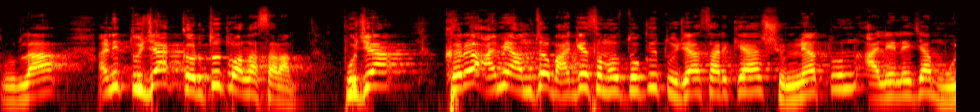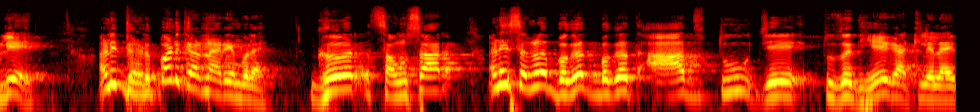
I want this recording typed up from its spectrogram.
तुला आणि तुझ्या कर्तृत्वाला सलाम. पूजा खरं आम्ही आमचं भाग्य समजतो की तुझ्यासारख्या शून्यातून आलेल्या ज्या मुली आहेत आणि धडपड करणारे मुलं आहे घर संसार आणि सगळं बघत बघत आज तू जे तुझं ध्येय गाठलेलं आहे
